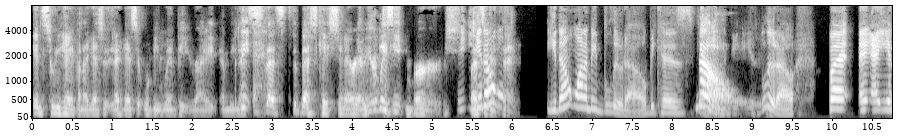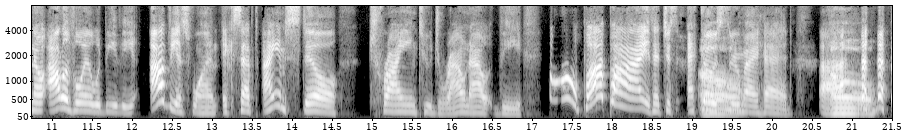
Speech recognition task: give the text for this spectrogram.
in Sweethaven, I guess I guess it would be Wimpy, right? I mean, that's that's the best case scenario. You're at least eating burgers. You That's a don't-. You don't want to be Bluto because you No. know, he's Bluto, but uh, you know, Olive Oyl would be the obvious one. Except I am still trying to drown out the oh Popeye that just echoes Oh. through my head. Uh, Oh,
